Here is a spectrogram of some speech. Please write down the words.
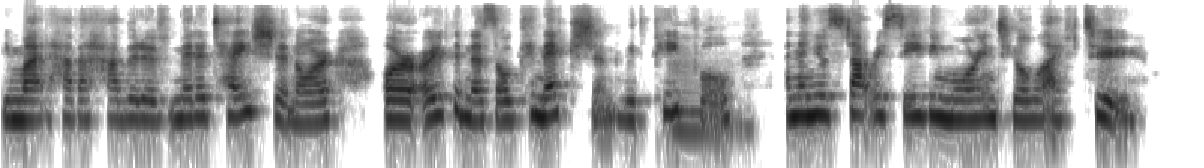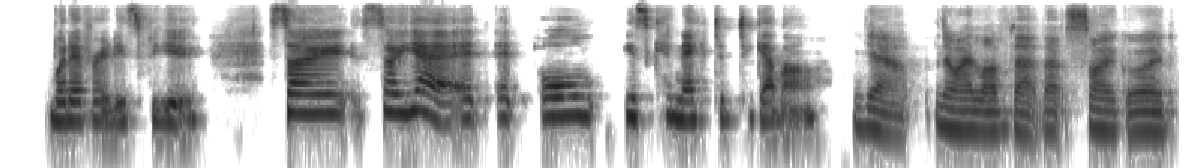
You might have a habit of meditation or or openness or connection with people, mm. and then you'll start receiving more into your life too whatever it is for you. So so yeah it, it all is connected together. Yeah. No i love that. That's so good.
